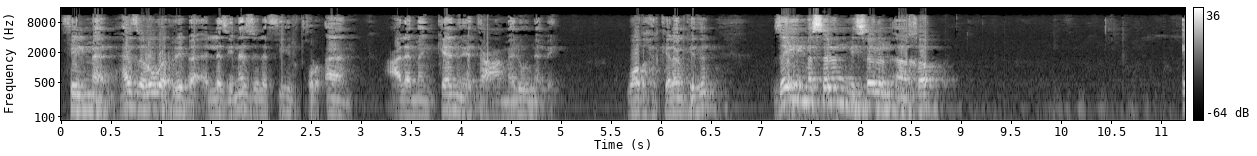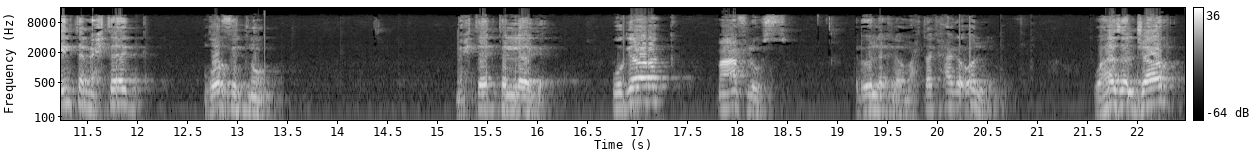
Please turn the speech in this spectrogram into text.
في المال. هذا هو الربا الذي نزل فيه القرآن على من كانوا يتعاملون به. واضح الكلام كده؟ زي مثلا مثال آخر. أنت محتاج غرفة نوم. محتاج ثلاجة وجارك معاه فلوس. يقول لك لو محتاج حاجة قول لي. وهذا الجار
